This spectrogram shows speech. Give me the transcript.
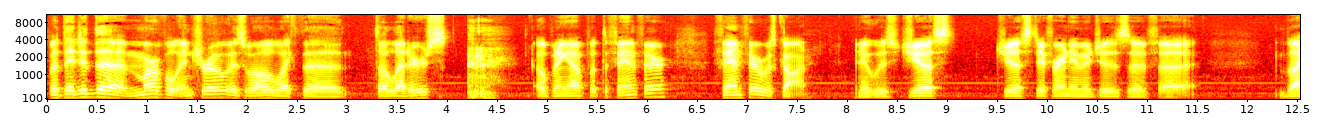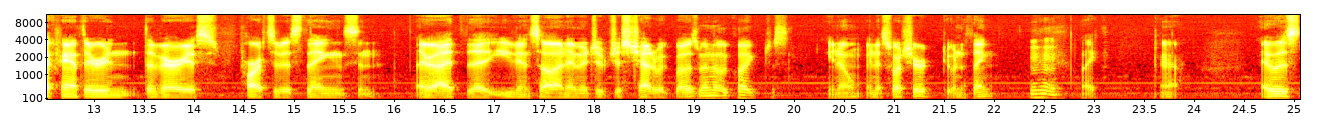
But they did the Marvel intro as well, like the the letters opening up with the fanfare. Fanfare was gone, and it was just just different images of uh, Black Panther and the various parts of his things, and I, I even saw an image of just Chadwick Boseman. It looked like just you know in a sweatshirt doing a thing. hmm like yeah, It was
